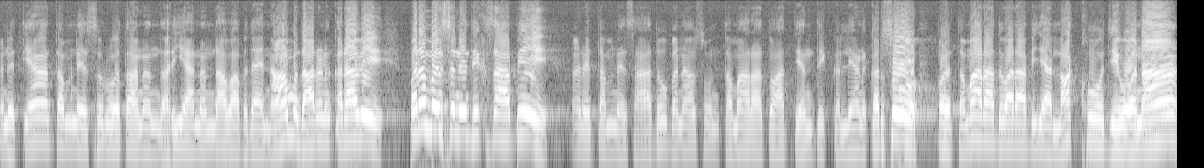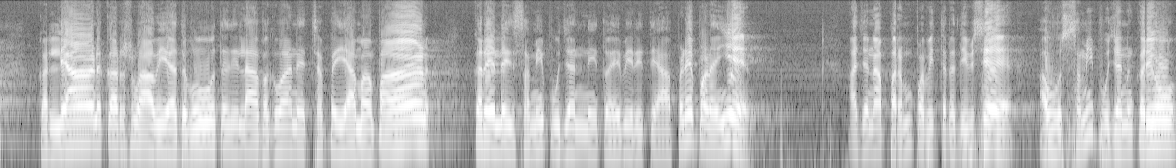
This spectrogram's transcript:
અને ત્યાં તમને સુરવતાનંદ, હરિયાનંદ આવા બધા નામ ધારણ કરાવી પરમહંસની દીક્ષા આપી અને તમને સાધુ બનાવશું ને તમારા તો આત્યંતિક કલ્યાણ કરશો, પણ તમારા દ્વારા બીજા લાખો જીવોના કલ્યાણ કરશું. આવી અદ્ભુત લીલા ભગવાને છપૈયામાં પણ કરેલી સમી પૂજનની તો એવી રીતે આપણે પણ અહીંયા આજના પરમ પવિત્ર દિવસે આવું સમી પૂજન કર્યું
